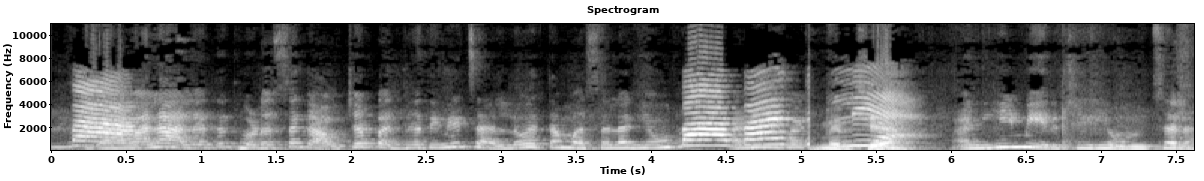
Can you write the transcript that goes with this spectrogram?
गावाला आलं तर थोडस गावच्या पद्धतीने चाललो. आता मसाला घेऊन आणि हे बघ- मिरच्या. आणि ही मिरची घेऊन चला.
